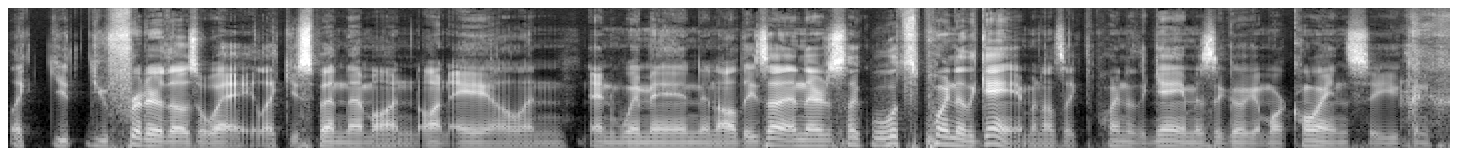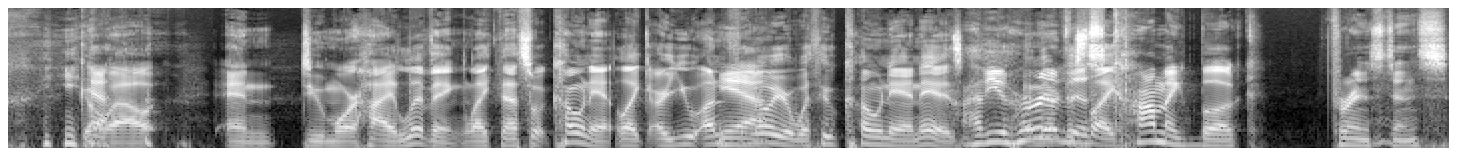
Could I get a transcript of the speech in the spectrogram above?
Like you, you fritter those away. Like you spend them on, on ale and, and women and all these. Uh, and they're just like, well, what's the point of the game? And I was like, the point of the game is to go get more coins so you can go out and do more high living. Like that's what Conan. Like, are you unfamiliar with who Conan is? Have you heard of this like, comic book, for instance,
